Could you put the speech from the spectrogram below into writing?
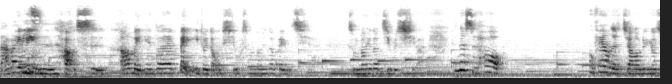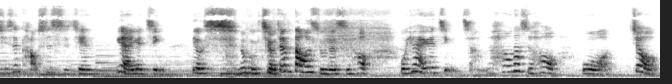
打败一次考试，然后每天都在背一堆东西，我什么东西都背不起来，什么东西都记不起来。就那时候。我非常的焦虑，尤其是考试时间越来越近，六十五九这样倒数的时候，我越来越紧张。然后那时候我就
